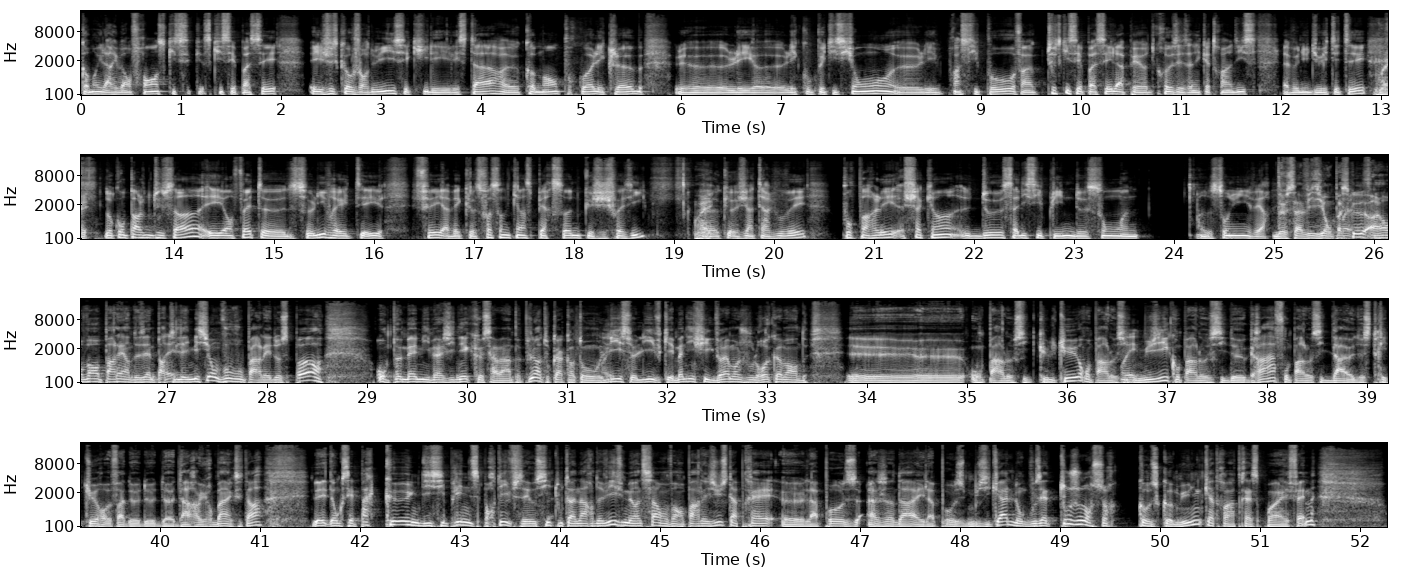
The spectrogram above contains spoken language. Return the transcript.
comment il est arrivé en France, ce qui s'est passé, et jusqu'à aujourd'hui, c'est qui les, les stars, euh, comment, pourquoi, les clubs, euh, les, euh, les compétitions, euh, les principaux, enfin tout ce qui s'est passé, la période creuse des années 90, la venue du VTT. Ouais. Donc on parle de tout ça, et en fait, euh, ce livre a été fait avec 75 personnes que j'ai choisies, Ouais. euh, que j'ai interviewées, pour parler chacun de sa discipline, de son, euh, de son univers. de sa vision. Parce Voilà, que, alors on va en parler en deuxième partie de l'émission. Vous, vous parlez de sport. On peut même imaginer que ça va un peu plus loin. En tout cas, quand on Oui. lit ce livre qui est magnifique, vraiment, je vous le recommande. Euh, on parle aussi de culture, on parle aussi Oui. de musique, on parle aussi de graphes, on parle aussi d'art- de streeture, enfin de, de- de- d'art urbain, etc. Et donc c'est pas que une discipline sportive, c'est aussi tout un art de vivre. Mais ça, on va en parler juste après euh, la pause agenda et la pause musicale. Donc vous êtes toujours sur Cause Commune 93.fm.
